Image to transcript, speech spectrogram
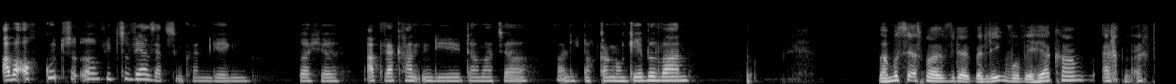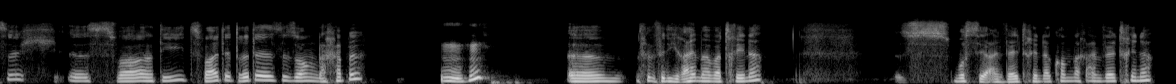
aber auch gut irgendwie zur Wehr setzen können gegen solche Abwehrkanten, die damals ja eigentlich noch gang und gäbe waren. Man muss ja erstmal wieder überlegen, wo wir herkamen. 88, es war die zweite, dritte Saison nach Happel. Mhm. Ähm, für die Reimer war Trainer. Es musste ja ein Welttrainer kommen nach einem Welttrainer.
